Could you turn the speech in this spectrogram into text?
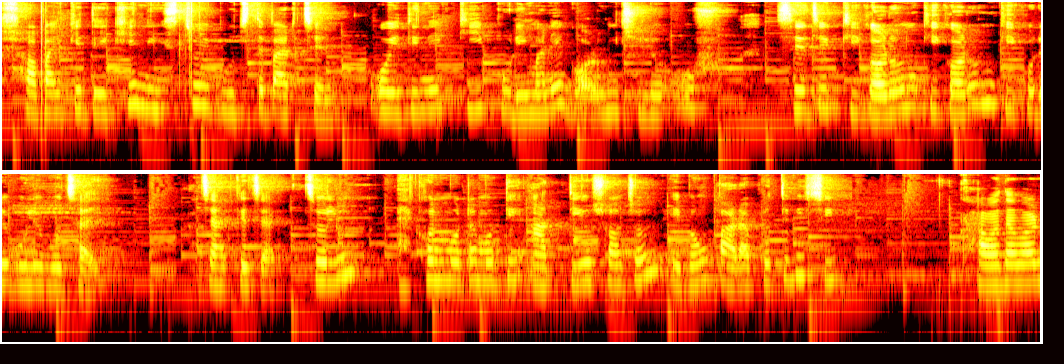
সবাইকে দেখে নিশ্চয়ই বুঝতে পারছেন, ওই দিনে কি পরিমাণে গরম ছিল। উফ, সে যে কি গরম কি গরম, কি করে বলে বোঝাই যাকে যাক, চলুন, এখন মোটামুটি আত্মীয় স্বজন এবং পাড়া প্রতিবেশী খাওয়া দাওয়ার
